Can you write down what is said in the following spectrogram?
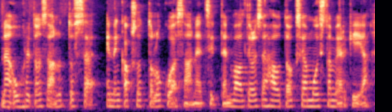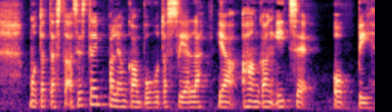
nämä uhrit on saanut tuossa ennen 2000-lukua saaneet sitten valtiollisen hautauksen ja muistomerkin. mutta tästä asiasta ei paljonkaan puhuta siellä. Ja Hankang itse oppi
